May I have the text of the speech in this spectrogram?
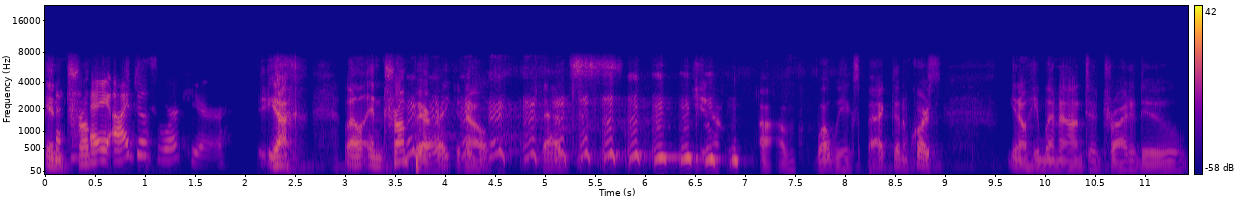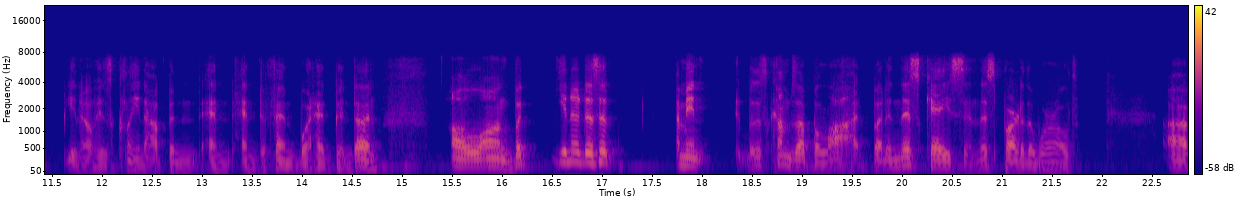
in Trump, hey, I just work here. Yeah, well, in Trump era, you know, that's you know um, what we expect, and of course, you know, he went on to try to do you know his cleanup and and and defend what had been done all along. But you know, does it? I mean, this comes up a lot, but in this case, in this part of the world, Uh,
